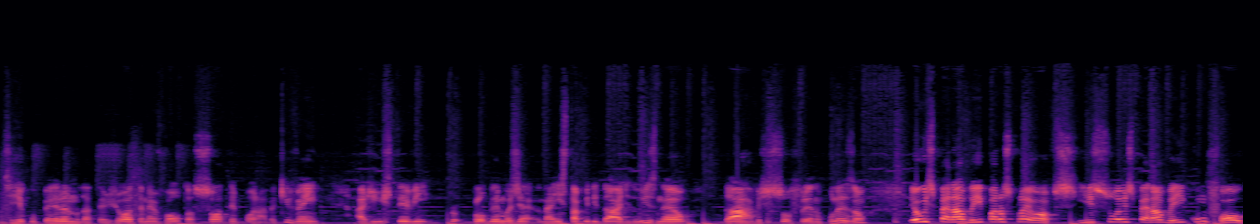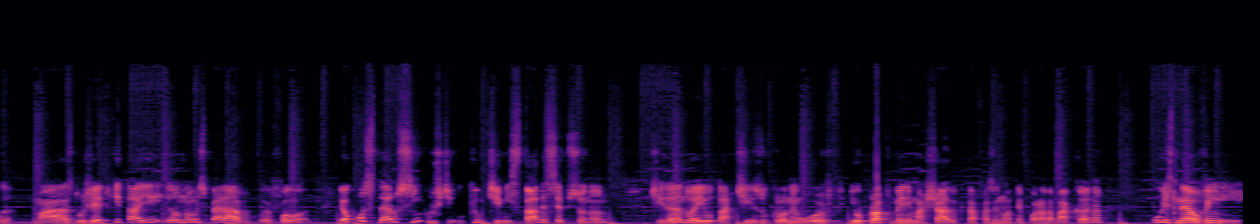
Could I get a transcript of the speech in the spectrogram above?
se recuperando da TJ, né? Volta só a temporada que vem. A gente teve problemas na instabilidade do Snell, Darvish sofrendo com lesão. Eu esperava ir para os playoffs. Isso eu esperava ir com folga, mas do jeito que está aí, eu não esperava. Eu considero sim que o time está decepcionando. Tirando aí o Tatis, o Cronenworth e o próprio Manny Machado, que está fazendo uma temporada bacana, o Snell vem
